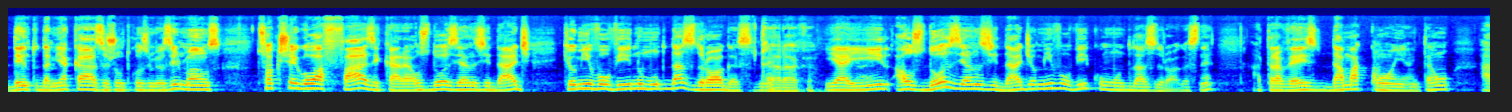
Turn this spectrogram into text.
dentro da minha casa, junto com os meus irmãos. Só que chegou a fase, cara, aos 12 anos de idade, que eu me envolvi no mundo das drogas, né? Caraca. E aí, aos 12 anos de idade, eu me envolvi com o mundo das drogas, né? Através da maconha. Então, a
